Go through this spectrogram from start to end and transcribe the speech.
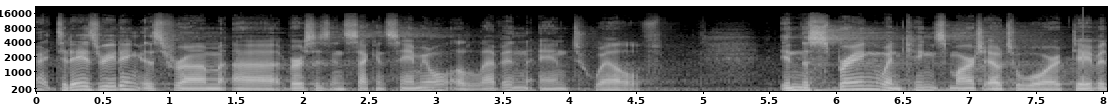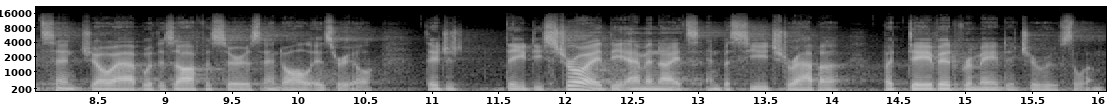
All right, today's reading is from uh, verses in 2 Samuel 11 and 12. In the spring, when kings march out to war, David sent Joab with his officers and all Israel. They, ju- they destroyed the Ammonites and besieged Rabbah, but David remained in Jerusalem.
